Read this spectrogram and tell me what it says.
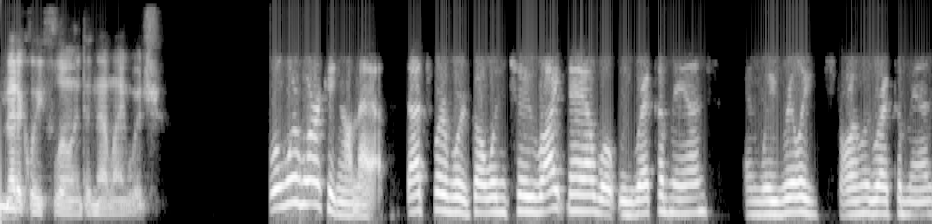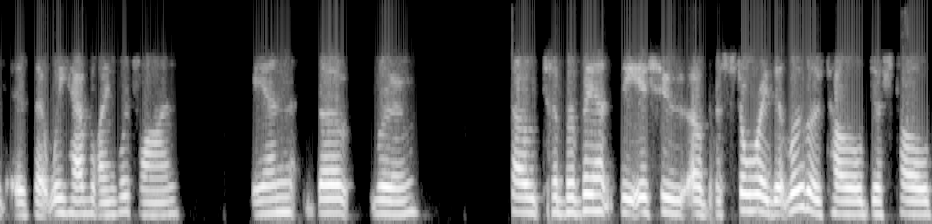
medically fluent in that language. Well, we're working on that. That's where we're going to right now. What we recommend, and we really strongly recommend, is that we have language line in the room. So to prevent the issue of the story that Lulu told, just told,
